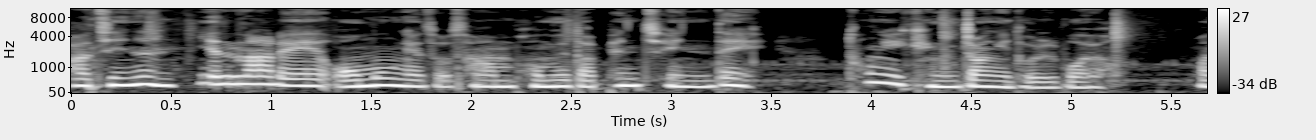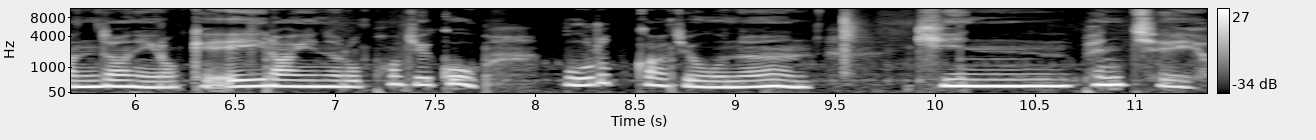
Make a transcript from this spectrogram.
바지는 옛날에 어몽에서 산 버뮤다 팬츠인데 통이 굉장히 넓어요. 완전히 이렇게 A라인으로 퍼지고 무릎까지 오는 긴 팬츠예요.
